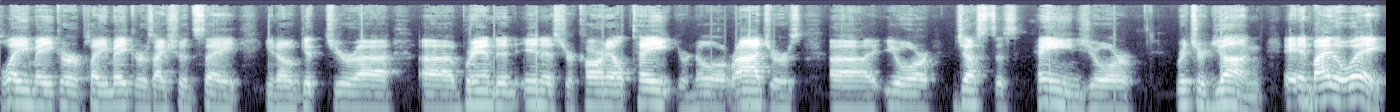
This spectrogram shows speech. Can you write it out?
playmaker, playmakers, I should say. You know, get your uh, uh, Brandon Inniss, your Carnell Tate, your Noah Rogers, uh, your Justice Haynes, your Richard Young. And by the way,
